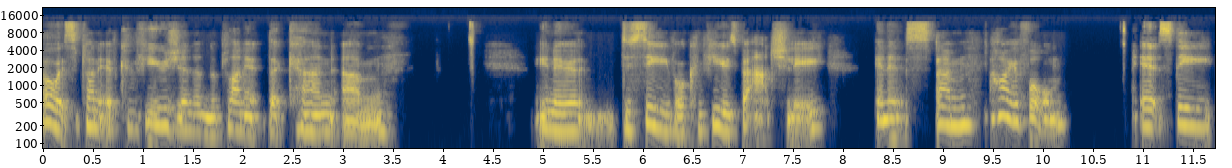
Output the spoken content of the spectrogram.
oh, it's a planet of confusion and the planet that can, um, you know, deceive or confuse. But actually, in its um, higher form, it's the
